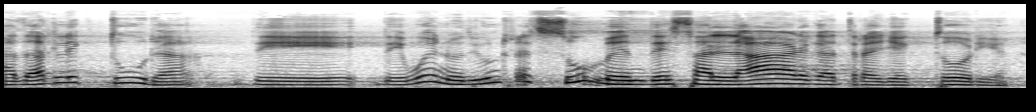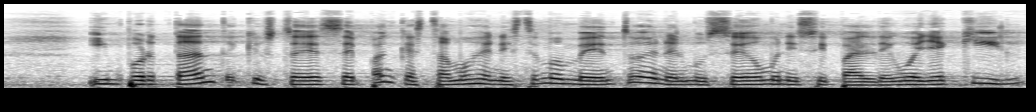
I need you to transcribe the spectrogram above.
a dar lectura de, de, bueno, de un resumen de esa larga trayectoria. Importante que ustedes sepan que estamos en este momento en el Museo Municipal de Guayaquil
